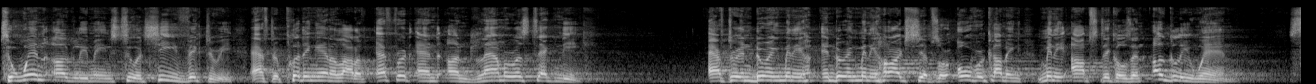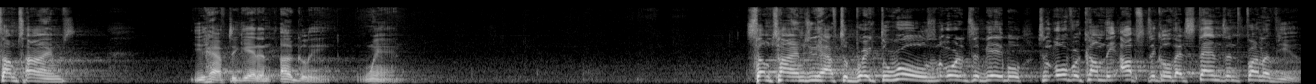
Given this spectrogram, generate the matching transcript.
To win ugly means to achieve victory after putting in a lot of effort and unglamorous technique, after enduring many, enduring many hardships or overcoming many obstacles, an ugly win. Sometimes you have to get an ugly win. Sometimes you have to break the rules in order to be able to overcome the obstacle that stands in front of you.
